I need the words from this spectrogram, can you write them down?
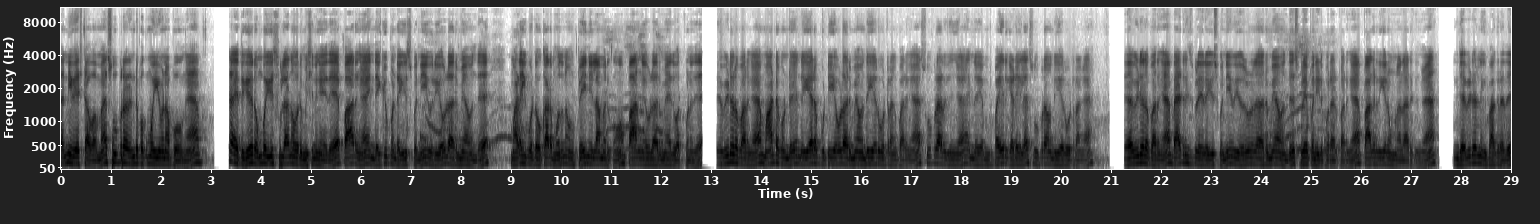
தண்ணி வேஸ்ட் ஆகாமல் சூப்பராக ரெண்டு பக்கமும் ஈவனாக போகுங்க. விவசாயத்துக்கு ரொம்ப யூஸ்ஃபுல்லான ஒரு மிஷினுங்க இது. பாருங்கள் இந்த எக்யூப்மெண்ட்டை யூஸ் பண்ணி ஒரு எவ்வளோ அருமையாக வந்து மடக்கி போட்டு உட்காரும் போது நமக்கு பெயின் இல்லாமல் இருக்கும். பாருங்கள் எவ்வளோ அருமையாக இது ஒர்க் பண்ணுது. இந்த வீடியோவில் பாருங்கள் மாட்டை கொண்டு இந்த ஏரை பூட்டி எவ்வளோ அருமையாக வந்து ஏர் ஓட்டுறாங்க பாருங்கள் சூப்பராக இருக்குங்க. இந்த பயிருக்கு இடையில சூப்பராக வந்து ஏர் ஓட்டுறாங்க. இந்த வீடியோவில் பாருங்கள் பேட்டரி ஸ்ப்ரேயரை யூஸ் பண்ணி எவ்வளோ அருமையாக வந்து ஸ்ப்ரே பண்ணிட்டு போகிறாரு பாருங்கள் பார்க்குறதுக்கே ரொம்ப நல்லா இருக்குங்க. இந்த வீடியோவில் நீங்கள் பார்க்குறது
